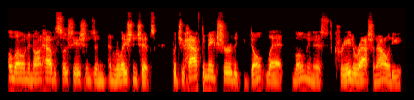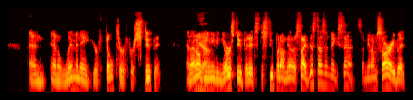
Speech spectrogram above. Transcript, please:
alone and not have associations and, and relationships. But you have to make sure that you don't let loneliness create irrationality and and eliminate your filter for stupid. And I don't yeah. mean even you're stupid. It's the stupid on the other side. This doesn't make sense. I mean, I'm sorry, but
